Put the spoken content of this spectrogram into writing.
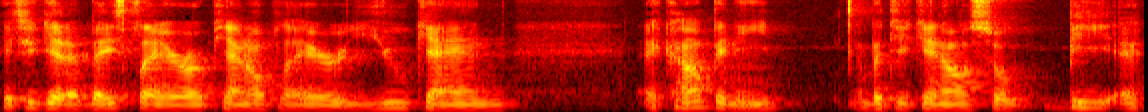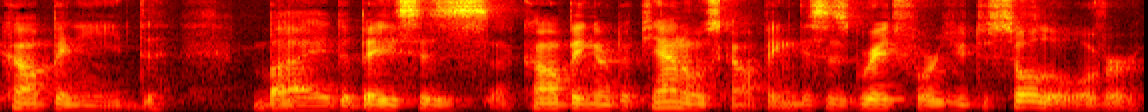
if you get a bass player or piano player you can accompany, but you can also be accompanied by the basses comping or the pianos comping. This is great for you to solo over.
